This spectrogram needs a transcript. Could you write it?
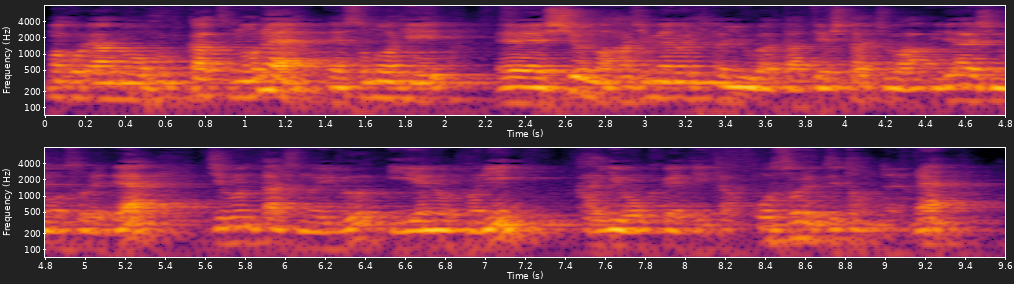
まあ、これあの復活のねその日、えー、週の初めの日の夕方弟子たちはユダヤ人を恐れて自分たちのいる家の戸に鍵をかけていた。恐れてたんだよね。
